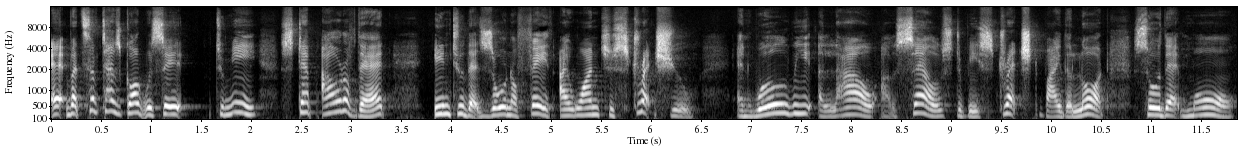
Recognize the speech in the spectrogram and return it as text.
Uh, but sometimes God would say to me, step out of that into that zone of faith. I want to stretch you. And will we allow ourselves to be stretched by the Lord so that more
